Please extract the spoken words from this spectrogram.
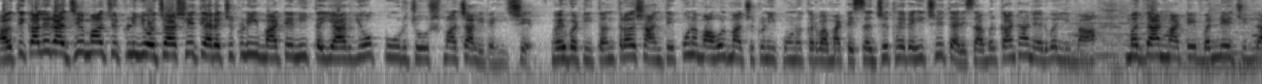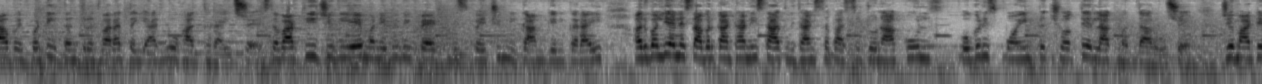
આવતીકાલે રાજ્યમાં ચૂંટણી યોજાશે ત્યારે ચૂંટણી માટેની તૈયારીઓ પૂરજોશમાં ચાલી રહી છે. વહીવટી તંત્ર શાંતિપૂર્ણ માહોલમાં ચૂંટણી પૂર્ણ કરવા માટે સજ્જ થઈ રહી છે ત્યારે સાબરકાંઠા અને અરવલ્લીમાં મતદાન માટે બંને જિલ્લા વહીવટી દ્વારા તૈયારીઓ હાથ ધરાઈ છે. સવારથી જીવીએમ અને વીવીપેટ ડિસ્પેચિંગની કામગીરી કરાઈ. અરવલ્લી અને સાબરકાંઠાની સાત વિધાનસભા સીટોના કુલ ઓગણીસ પોઈન્ટ છોતેર લાખ મતદારો છે, જે માટે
